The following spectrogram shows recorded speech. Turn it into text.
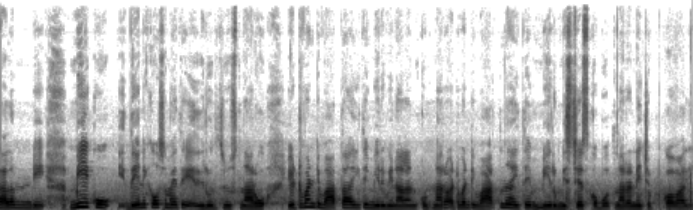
కాలం నుండి మీకు దేనికోసం అయితే ఎదురు చూస్తున్నారో ఎటువంటి వార్త అయితే మీరు వినాలనుకుంటున్నారో అటువంటి వార్తను అయితే మీరు మిస్ చేసుకోబోతున్నారని చెప్పుకోవాలి.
